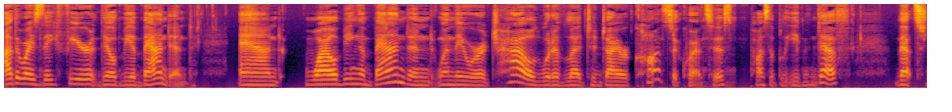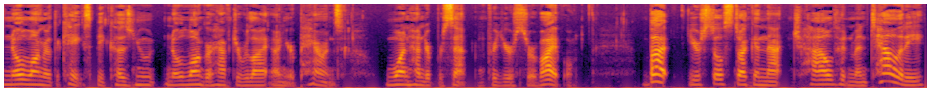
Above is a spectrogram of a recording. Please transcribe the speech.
Otherwise, they fear they'll be abandoned. And while being abandoned when they were a child would have led to dire consequences, possibly even death, that's no longer the case because you no longer have to rely on your parents 100% for your survival. But you're still stuck in that childhood mentality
